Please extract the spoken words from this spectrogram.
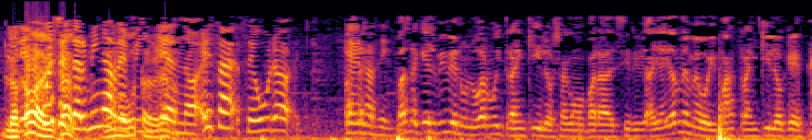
Lo y acabo de después se termina no repitiendo. Esa seguro que es Pasa, así. pasa que él vive en un lugar muy tranquilo, ya como para decir, ¿a dónde me voy más tranquilo que esto?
